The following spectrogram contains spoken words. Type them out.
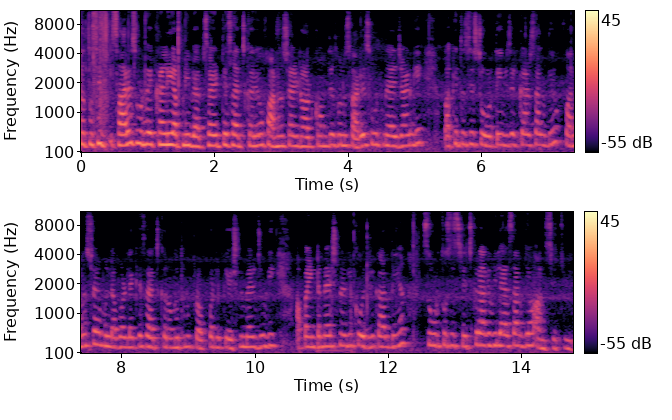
ਸੋ ਤੁਸੀਂ ਸਾਰੇ ਸੂਟ ਵੇਖਣ ਲਈ ਆਪਣੀ ਵੈਬਸਾਈਟ ਤੇ ਸਰਚ ਕਰਿਓ fanostyle.com ਤੇ ਤੁਹਾਨੂੰ ਸਾਰੇ ਸੂਟ ਮਿਲ ਜਾਣਗੇ। ਬਾਕੀ ਤੁਸੀਂ ਸਟੋਰ ਤੇ ਵਿਜ਼ਿਟ ਕਰ ਸਕਦੇ ਹੋ। ਫਾਨੋਸਟਾਈਲ ਮੁੱਲਾਪੁਰ ਲੈ ਕੇ ਸਰਚ ਕਰੋਗੇ, ਤੁਹਾਨੂੰ ਪ੍ਰੋਪਰ ਲੋਕੇਸ਼ਨ ਮਿਲ ਜੂਗੀ। ਆਪਾਂ ਇੰਟਰਨੈਸ਼ਨਲ ਵੀ ਕੋਰੀਅਰ ਕਰਦੇ ਹਾਂ। ਸੂਟ ਤੁਸੀਂ ਸਟਿਚ ਕਰਾ ਕੇ ਵੀ ਲੈ ਸਕਦੇ ਹੋ ਅਨਸਟਿਚ ਵੀ।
